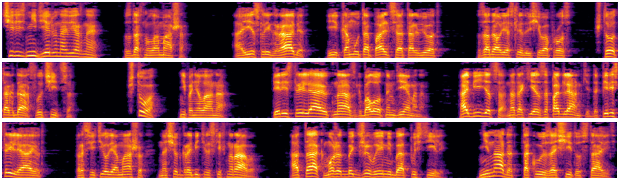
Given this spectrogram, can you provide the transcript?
«Через неделю, наверное», — вздохнула Маша. «А если грабят и кому-то пальцы оторвет?» Задал я следующий вопрос. «Что тогда случится?» «Что?» — не поняла она. «Перестреляют нас к болотным демонам. Обидятся на такие заподлянки, да перестреляют. Просветил я Машу насчет грабительских нравов. А так, может быть, живыми бы отпустили. Не надо такую защиту ставить.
